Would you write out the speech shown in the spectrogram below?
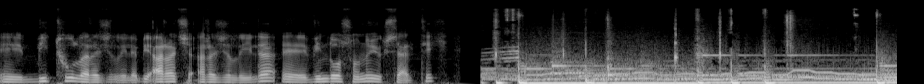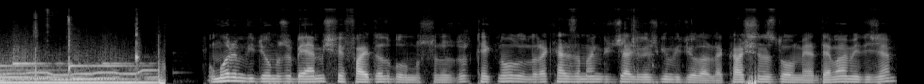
e, bir tool aracılığıyla, bir araç aracılığıyla e, Windows 10'u yükselttik. Umarım videomuzu beğenmiş ve faydalı bulmuşsunuzdur. Teknoloji olarak her zaman güncel ve özgün videolarla karşınızda olmaya devam edeceğim.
